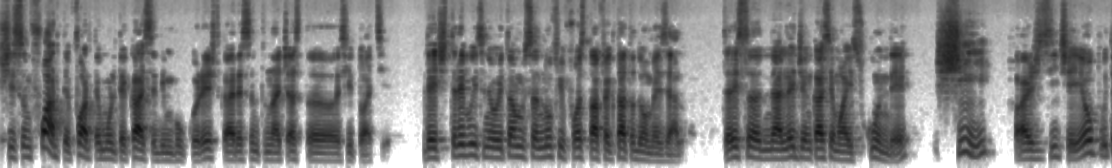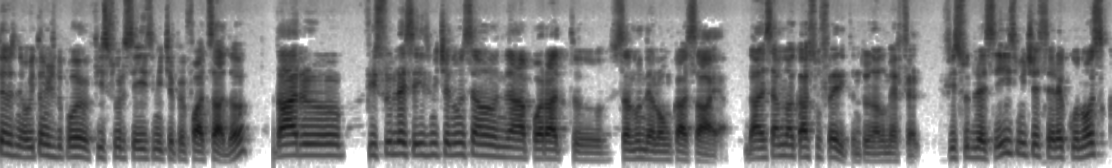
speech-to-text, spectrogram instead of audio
Și sunt foarte, foarte multe case din București care sunt în această situație. Deci trebuie să ne uităm să nu fi fost afectată de umezeală. Trebuie să ne alegem case mai scunde și aș zice eu, putem să ne uităm și după fisuri seismice pe fațadă, dar uh, fisurile seismice nu înseamnă neapărat uh, să nu ne luăm casa aia, dar înseamnă că a suferit într-un anume fel. Fisurile seismice se recunosc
